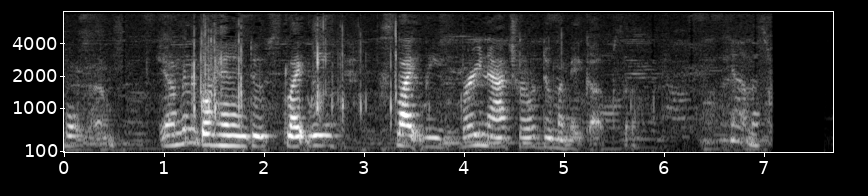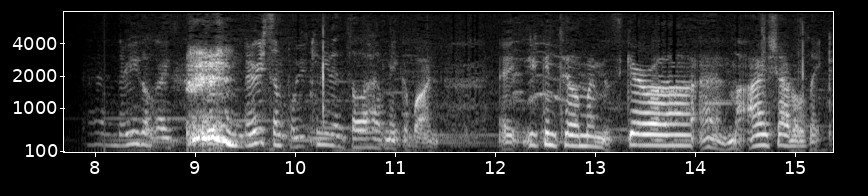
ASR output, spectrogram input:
But um, yeah, I'm gonna go ahead and do slightly, slightly, very natural, do my makeup. So yeah, that's. And there you go, guys. very simple. You can even tell I have makeup on. You can tell my mascara and my eyeshadow is like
